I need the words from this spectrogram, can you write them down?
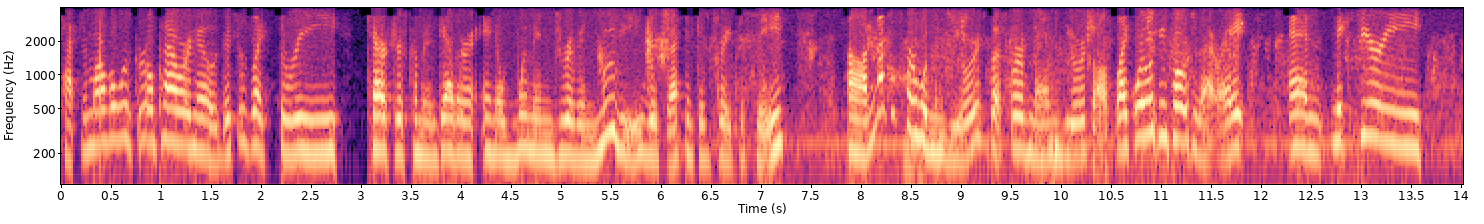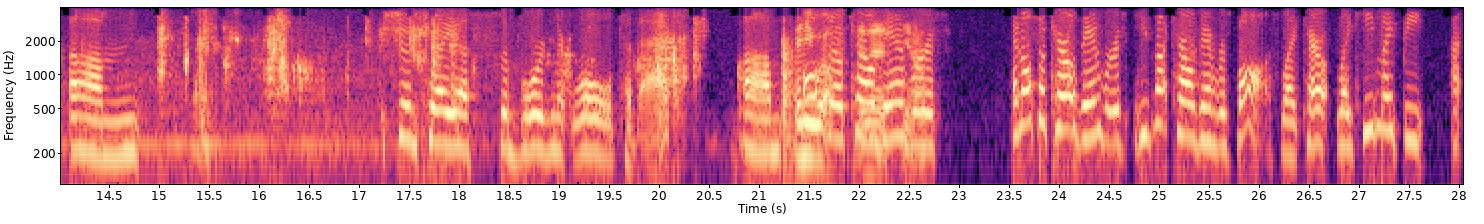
Captain Marvel was girl power. No, this is like three characters coming together in a women-driven movie, which I think is great to see. Um, not just for women viewers, but for men viewers also. Like we're looking forward to that, right? And Nick Fury um, should play a subordinate role to that. Um, And he will. also, And Carol you know. Danvers, and also Carol Danvers. He's not Carol Danvers' boss. Like Carol, like he might be at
